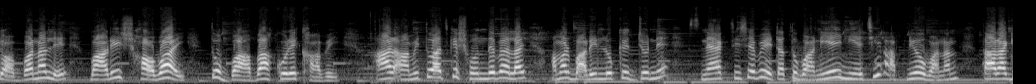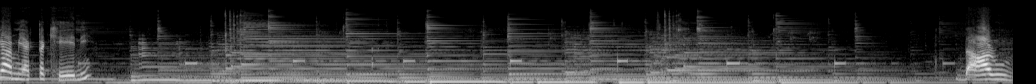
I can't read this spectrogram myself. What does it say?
চপ বানালে বাড়ির সবাই তো বাবা করে খাবে। আর আমি তো আজকে সন্ধেবেলায় আমার বাড়ির লোকের জন্যে স্ন্যাক্স হিসেবে এটা তো বানিয়েই নিয়েছি, আপনিও বানান। তার আগে আমি একটা খেয়ে নিই। দারুণ।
